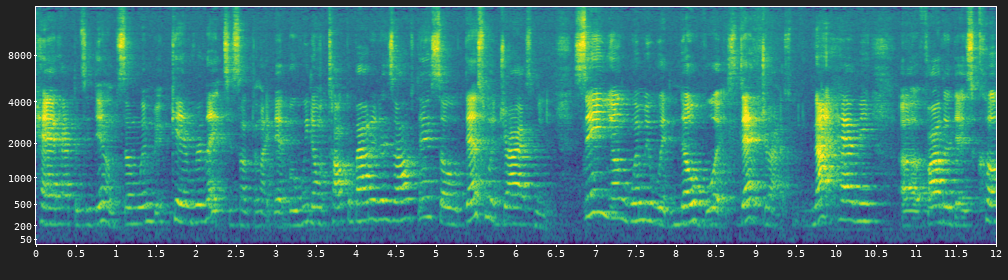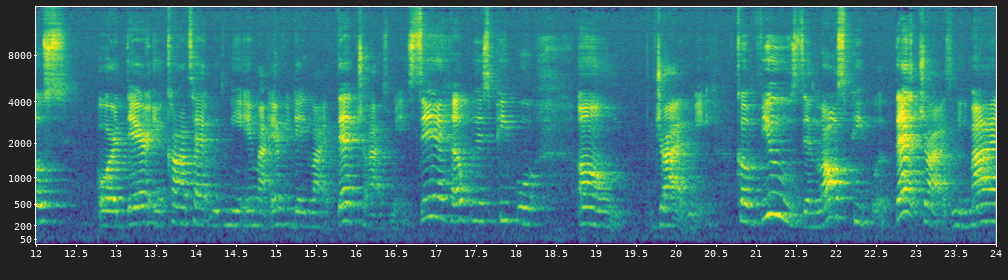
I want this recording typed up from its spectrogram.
had happen to them. Some women can relate to something like that, but we don't talk about it as often. So that's what drives me. Seeing young women with no voice, that drives me not having a father that's close or there in contact with me in my everyday life, that drives me. Seeing helpless people um, drive me. Confused and lost people, that drives me. My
